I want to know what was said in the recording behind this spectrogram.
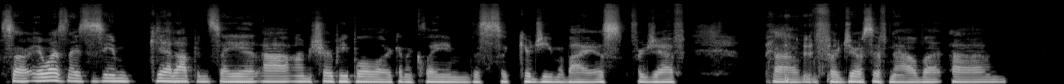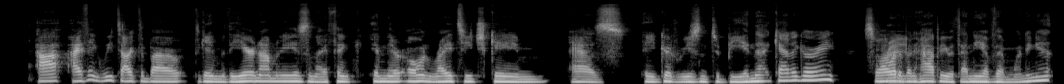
so it was nice to see him get up and say it. Uh, I'm sure people are going to claim this is a Kojima bias for Geoff, um, for Josef now, but um, I, I think we talked about the Game of the Year nominees, and I think in their own rights, each game has a good reason to be in that category. So I would have been happy with any of them winning it.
